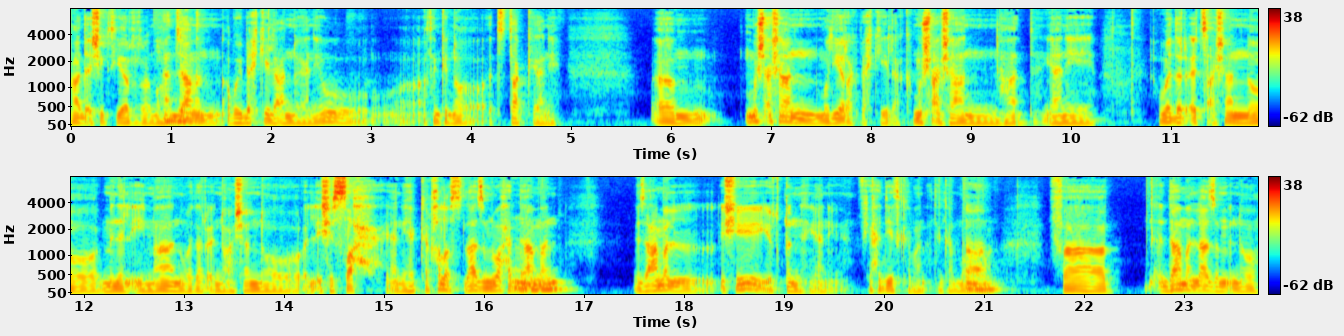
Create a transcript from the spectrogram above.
هذا إشي كتير مهم. دائما أبوي بيحكي لي عنه يعني I think إنه it stuck يعني. مش عشان مديرك بحكي لك مش عشان هاد يعني whether it's عشانه من الإيمان whether إنه عشانه الإشي الصح يعني هيك خلص. لازم الواحد. دائما إذا عمل إشي يتقنه يعني في حديث كمان كان الموضوع. تمام فدائما لازم إنه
